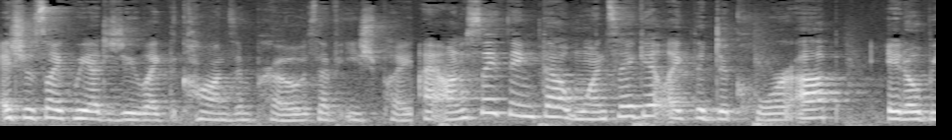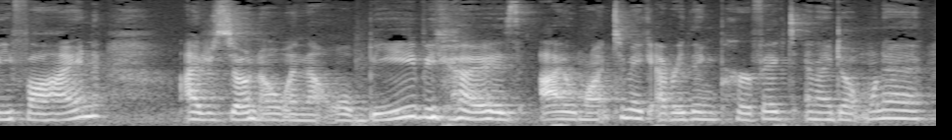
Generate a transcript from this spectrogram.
it's just like we had to do like the cons and pros of each place. I honestly think that once I get like the decor up it'll be fine I just don't know when that will be because I want to make everything perfect and I don't want to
